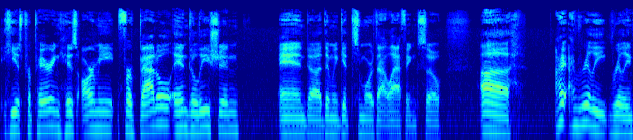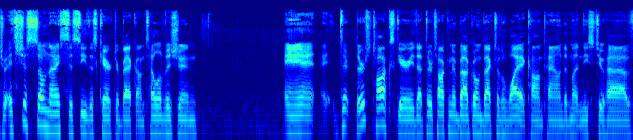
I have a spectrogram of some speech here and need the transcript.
he is preparing his army for battle and deletion, and uh, then we get some more of that laughing. So uh, I, I, really, really enjoy. It's just so nice to see this character back on television. And there, there's talks, Gary, that they're talking about going back to the Wyatt compound and letting these two have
